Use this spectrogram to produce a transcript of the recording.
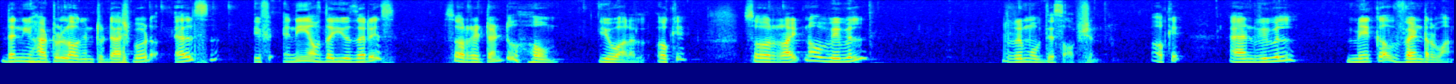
then you have to log into dashboard. Else if any of the user is so return to home URL okay? So right now we will remove this option okay? And we will make a vendor one.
